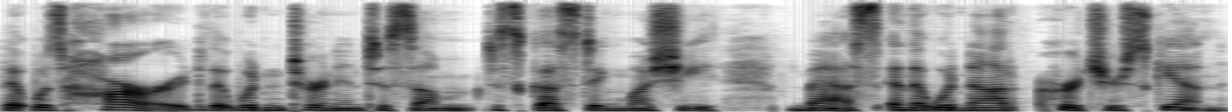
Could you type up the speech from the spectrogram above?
that was hard, that wouldn't turn into some disgusting, mushy mess, and that would not hurt your skin.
